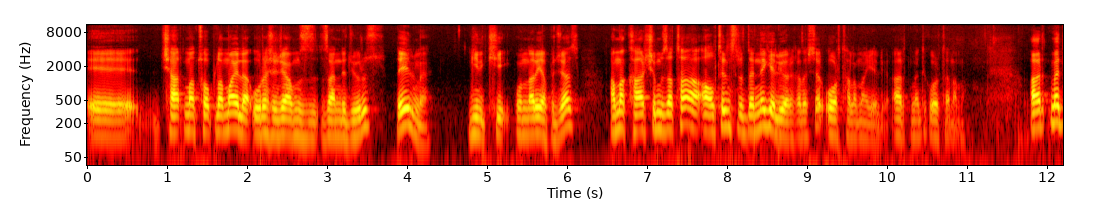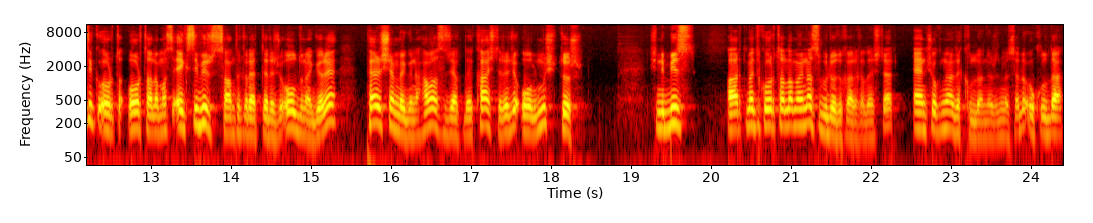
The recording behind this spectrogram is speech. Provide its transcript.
e, çarpma toplamayla uğraşacağımızı zannediyoruz değil mi? Ki onları yapacağız. Ama karşımıza ta 6. sınıfta ne geliyor arkadaşlar? Ortalama geliyor. Aritmetik ortalama. Aritmetik orta, ortalaması eksi 1 santigrat derece olduğuna göre Perşembe günü hava sıcaklığı kaç derece olmuştur? Şimdi biz aritmetik ortalamayı nasıl buluyorduk arkadaşlar? En çok nerede kullanıyoruz mesela? Okulda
